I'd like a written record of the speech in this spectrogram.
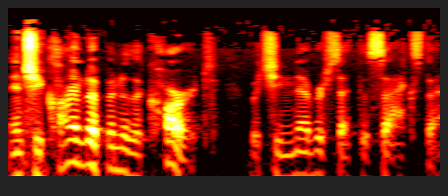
And she climbed up into the cart, but she never set the sacks down.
